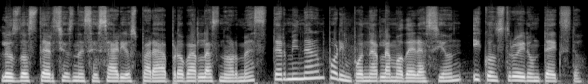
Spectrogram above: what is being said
Los dos tercios necesarios para aprobar las normas terminaron por imponer la moderación y construir un texto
